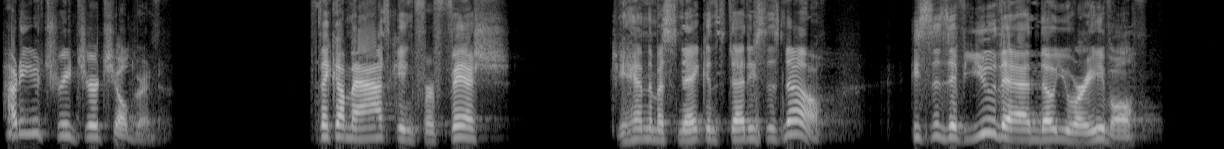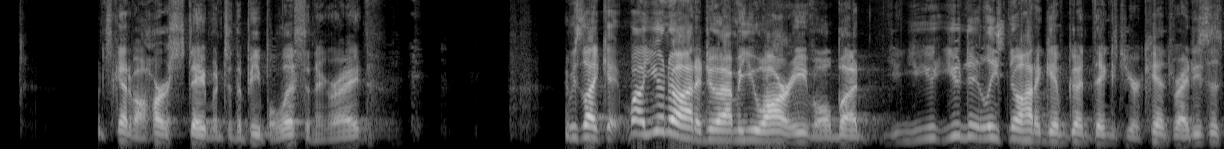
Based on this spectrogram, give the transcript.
How do you treat your children? Think I'm asking for fish. Do you hand them a snake instead? He says, No. He says, If you then, though you are evil, which is kind of a harsh statement to the people listening, right? He was like, Well, you know how to do it. I mean, you are evil, but you, you at least know how to give good things to your kids, right? He says,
